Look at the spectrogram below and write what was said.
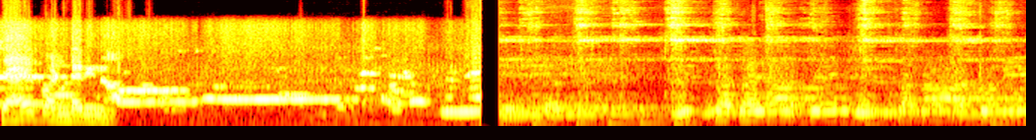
जय पंढरीनाथ दयाचे कीर्तनातुनी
